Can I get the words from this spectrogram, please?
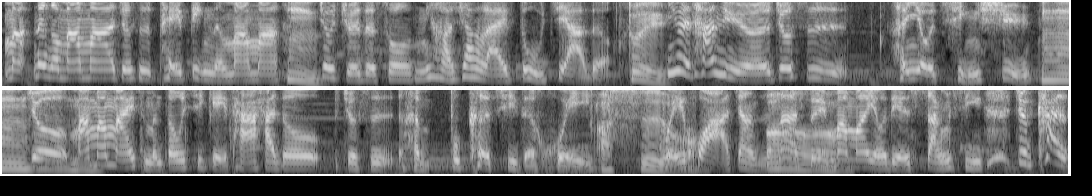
妈那个妈妈就是陪病的妈妈，嗯，就觉得说你好像来度假的，对，因为她女儿就是。很有情绪，嗯，就妈妈买什么东西给他，他都就是很不客气的回啊，是回话这样子，那所以妈妈有点伤心，就看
